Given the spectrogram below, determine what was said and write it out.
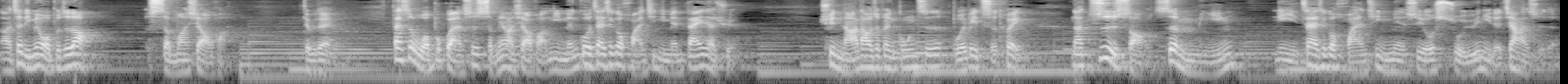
啊？这里面我不知道什么笑话，对不对？但是我不管是什么样的笑话，你能够在这个环境里面待下去，去拿到这份工资，不会被辞退，那至少证明你在这个环境里面是有属于你的价值的。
